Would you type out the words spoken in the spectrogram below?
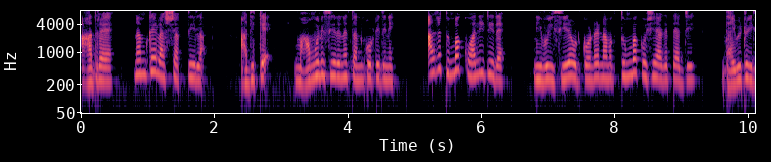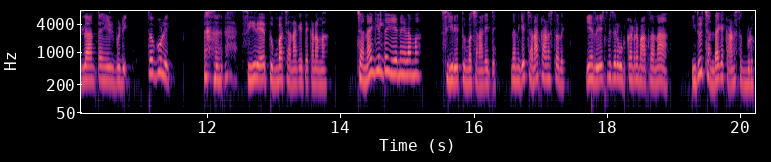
ಆದ್ರೆ ನಮ್ಮ ಕೈಲಿ ಅಷ್ಟು ಶಕ್ತಿ ಇಲ್ಲ. ಅದಕ್ಕೆ ಮಾಮೂಲಿ ಸೀರೆನೇ ತಂದ್ಕೊಟ್ಟಿದ್ದೀನಿ ಆದ್ರೆ ತುಂಬಾ ಕ್ವಾಲಿಟಿ ಇದೆ. ನೀವು ಈ ಸೀರೆ ಉಟ್ಕೊಂಡ್ರೆ ನಮಗೆ ತುಂಬಾ ಖುಷಿ ಆಗುತ್ತೆ, ಅಜ್ಜಿ. ದಯವಿಟ್ಟು ಇಲ್ಲ ಅಂತ ಹೇಳ್ಬಿಡಿ. ತಗೊಳ್ಳಿ. ಸೀರೆ ತುಂಬಾ ಚೆನ್ನಾಗೈತೆ ಕಣಮ್ಮ. ಚೆನ್ನಾಗಿಲ್ದೆ ಏನು ಹೇಳಮ್ಮ? ಸೀರೆ ತುಂಬಾ ಚೆನ್ನಾಗೈತೆ. ನನಗೆ ಚೆನ್ನಾಗಿ ಕಾಣಿಸ್ತದೆ. ಏನ್ ರೇಷ್ಮೆ ಸೀರೆ ಉಟ್ಕೊಂಡ್ರೆ ಮಾತ್ರನಾ? ಇದು ಚಂದಾಗೆ ಕಾಣಿಸ್ತದ ಬಿಡು.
